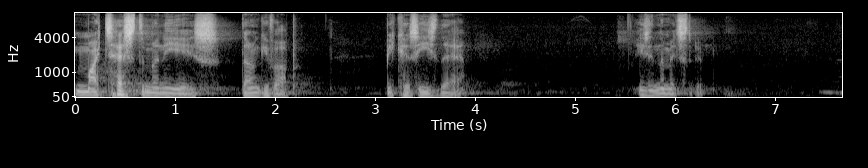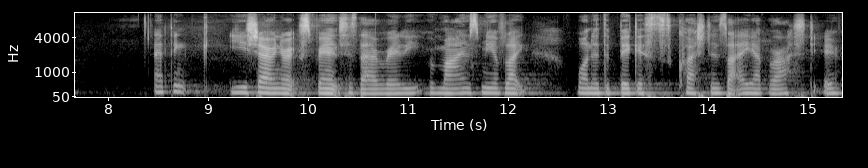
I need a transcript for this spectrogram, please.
my testimony is don't give up because he's there. He's in the midst of it. I think you sharing your experiences there really reminds me of like one of the biggest questions that I ever asked you.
